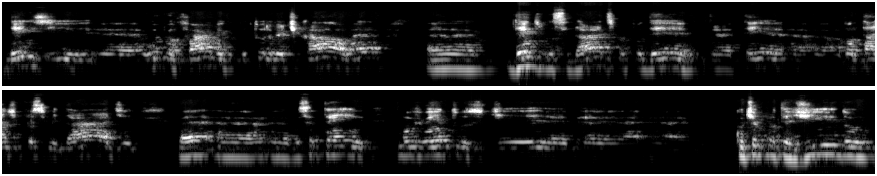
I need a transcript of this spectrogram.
desde é, urban farm, agricultura vertical, né, é, dentro das cidades, para poder ter a vantagem de proximidade. Né? você tem movimentos de cultivo protegido,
